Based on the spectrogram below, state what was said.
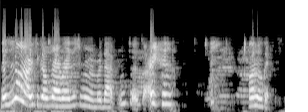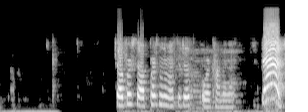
This is on Artsy Girls Forever. I just remembered that. I'm so sorry. Oh, okay. So for sub, personal messages or comment us. Dad!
